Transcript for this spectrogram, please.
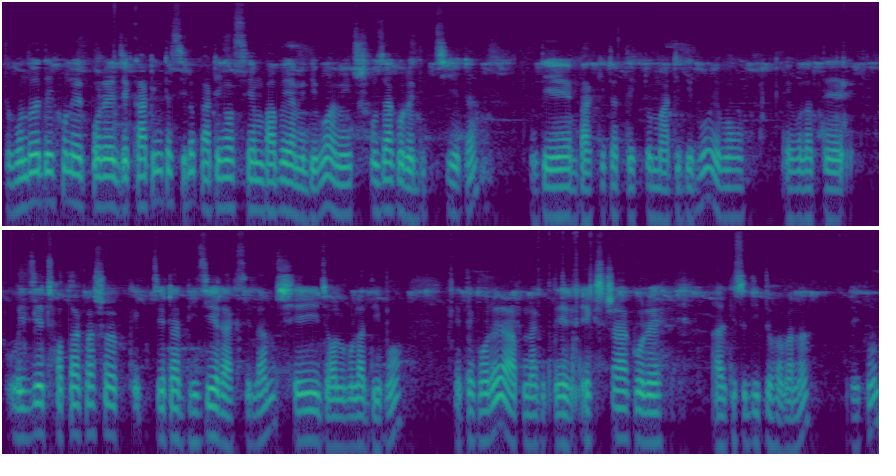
তো বন্ধুরা দেখুন, এরপরে যে কাটিংটা ছিল কাটিংও সেম ভাবে আমি দিব। আমি সোজা করে দিচ্ছি এটা। দিয়ে বাকিটাতে একটু মাটি দিব এবং এগুলাতে ওই যে ছত্রাকনাশক যেটা ভিজিয়ে রাখছিলাম, সেই জলগুলা দিব। এতে করে আপনাকে এক্সট্রা করে আর কিছু দিতে হবে না। দেখুন,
